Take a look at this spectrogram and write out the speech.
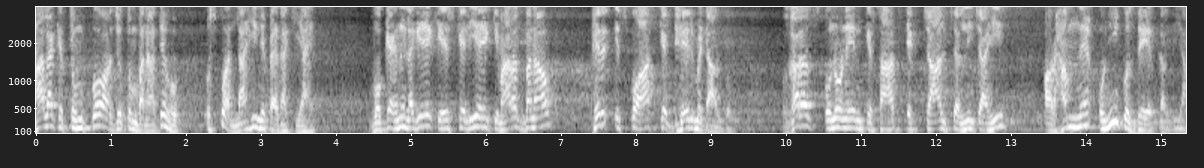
حالانکہ تم کو اور جو تم بناتے ہو، اس کو اللہ ہی نے پیدا کیا ہے۔ وہ کہنے لگے کہ اس کے لیے ایک عمارت بناؤ، پھر اس کو آگ کے ڈھیر میں ڈال دو۔ غرض انہوں نے ان کے ساتھ ایک چال چلنی چاہیے اور ہم نے انہی کو زیر کر دیا۔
